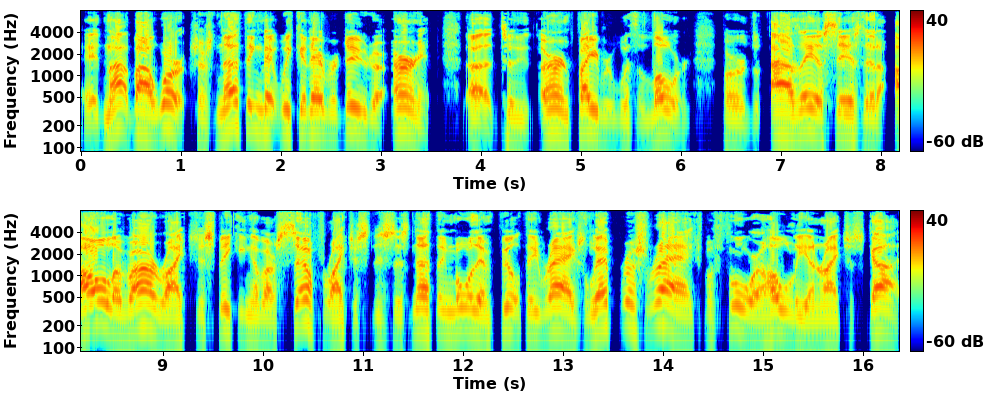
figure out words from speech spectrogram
It, not by works. There's nothing that we could ever do to earn it, uh, to earn favor with the Lord. For Isaiah says that all of our righteousness, speaking of our self righteousness, is nothing more than filthy rags, leprous rags before a holy and righteous God.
